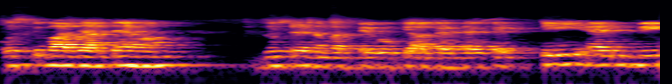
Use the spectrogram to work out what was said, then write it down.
उसके बाद जाते हैं हम दूसरे नंबर पे वो क्या कहता है कि T N be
